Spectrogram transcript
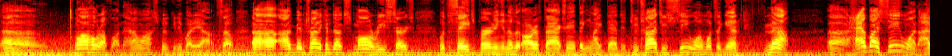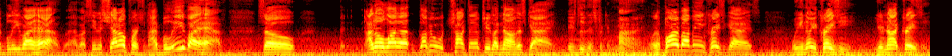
Uh, well, I'll hold off on that. I don't want to spook anybody out. So, uh, I've been trying to conduct small research with the sage burning and other artifacts, anything like that, to, to try to see one once again. Now, uh, have I seen one? I believe I have. Have I seen a shadow person? I believe I have. So, I know a lot of a lot of people chalk that up to you like, no, this guy, he's losing his freaking mind. Well, the part about being crazy, guys, when you know you're crazy, you're not crazy.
